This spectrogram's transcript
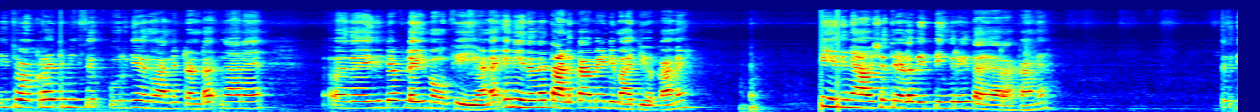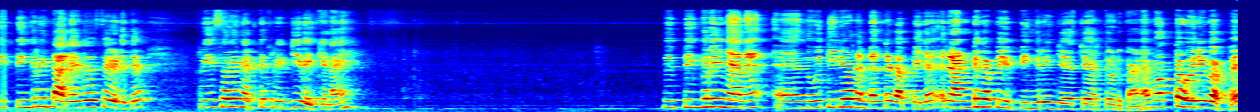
ഈ ചോക്ലേറ്റ് മിക്സ് കുറുകി ഒന്ന് വന്നിട്ടുണ്ട്. ഞാൻ ഇതിന്റെ ഫ്ലെയിം ഓഫ് ചെയ്യുകയാണ് ഇനി ഇതൊന്ന് തണുക്കാൻ വേണ്ടി മാറ്റി വെക്കാമേ. ഇനി ഇതിനാവശ്യത്തിനുള്ള വിപ്പിംഗ് ക്രീം തയ്യാറാക്കാമേ. വിപ്പിംഗ് ക്രീം തലേദിവസം എടുത്ത് ഫ്രീസറിൽ നിന്ന് എടുത്ത് ഫ്രിഡ്ജിൽ വെക്കണേ. വിപ്പിംഗ് ക്രീം ഞാൻ നൂറ്റി ഇരുപത് എം എല്ലിന്റെ കപ്പിൽ രണ്ട് കപ്പ് വിപ്പിംഗ് ക്രീം ചേർത്ത് കൊടുക്കുകയാണ് മൊത്തം ഒരു കപ്പ്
